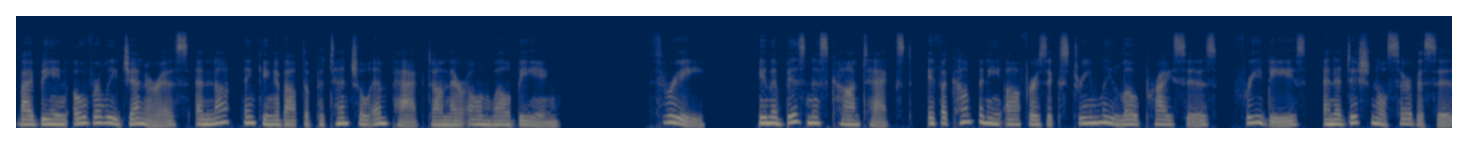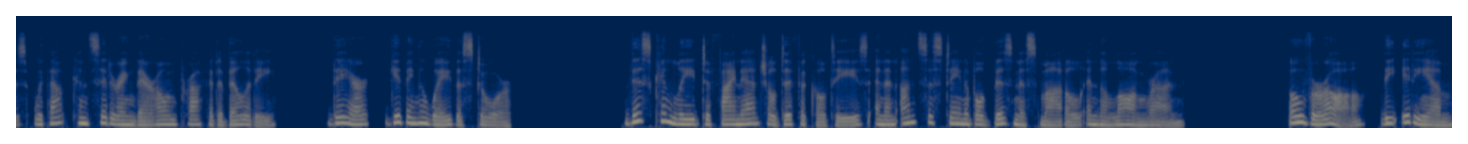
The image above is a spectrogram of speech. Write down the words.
by being overly generous and not thinking about the potential impact on their own well-being. 3. In a business context, if a company offers extremely low prices, freebies, and additional services without considering their own profitability, they are giving away the store. This can lead to financial difficulties and an unsustainable business model in the long run. Overall, the idiom,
